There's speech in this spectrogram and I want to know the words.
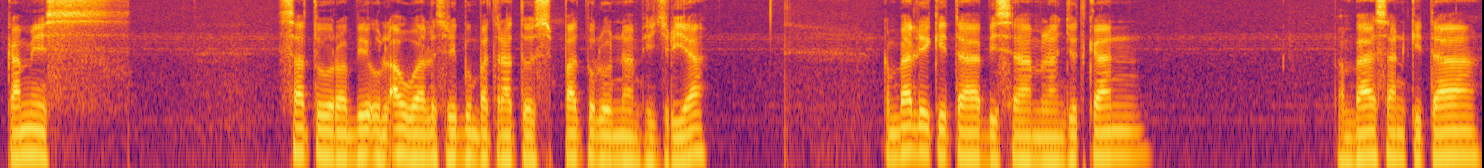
Kamis 1 Rabiul Awal 1446 Hijriah Kembali kita bisa melanjutkan pembahasan kita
